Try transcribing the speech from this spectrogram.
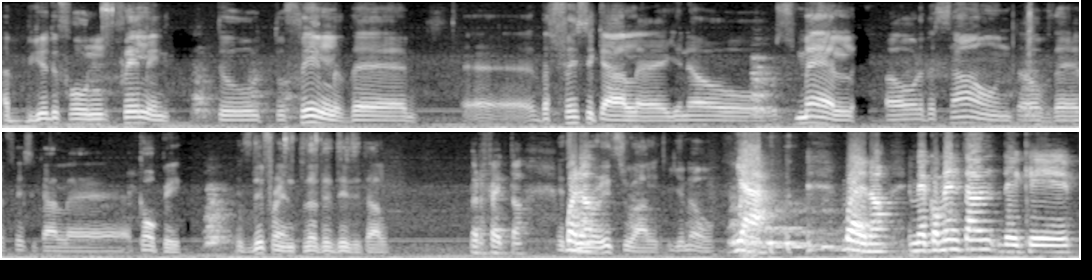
a beautiful feeling to to feel the uh, the physical, uh, you know, smell or the sound of the physical uh, copy. It's different than the digital. Perfecto. It's bueno, ritual, you know. Ya. Bueno, me comentan de que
